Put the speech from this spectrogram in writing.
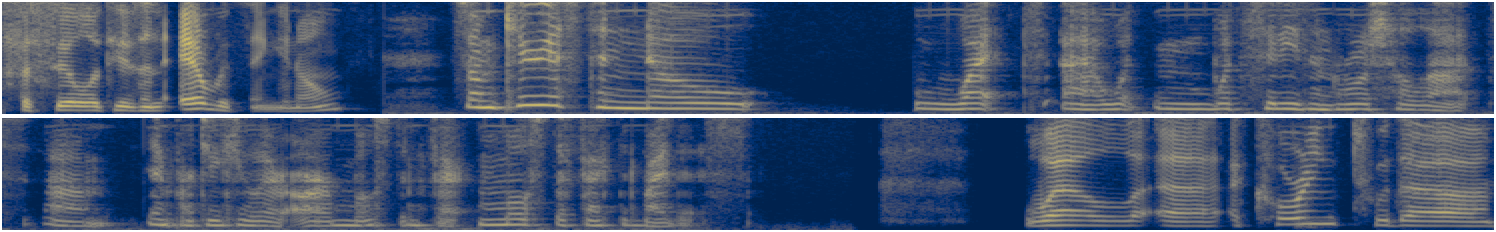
facilities and everything you know? So i'm curious to know what uh, what what cities in Rojhelat um, in particular are most infe- most affected by this? Well uh, according to the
